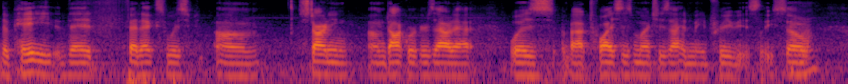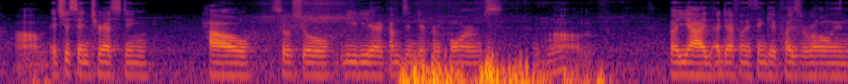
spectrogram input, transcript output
the pay that FedEx was um, starting um, dock workers out at was about twice as much as I had made previously. So um, it's just interesting how social media comes in different forms. Um, but yeah, I, I definitely think it plays a role in,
